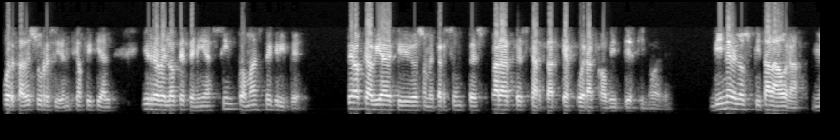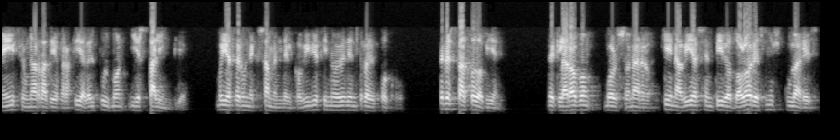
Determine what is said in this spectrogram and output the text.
puerta de su residencia oficial y reveló que tenía síntomas de gripe, pero que había decidido someterse un test para descartar que fuera COVID-19. Vine del hospital ahora, me hice una radiografía del pulmón y está limpio. Voy a hacer un examen del COVID-19 dentro de poco, pero está todo bien declaró Bolsonaro, quien había sentido dolores musculares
